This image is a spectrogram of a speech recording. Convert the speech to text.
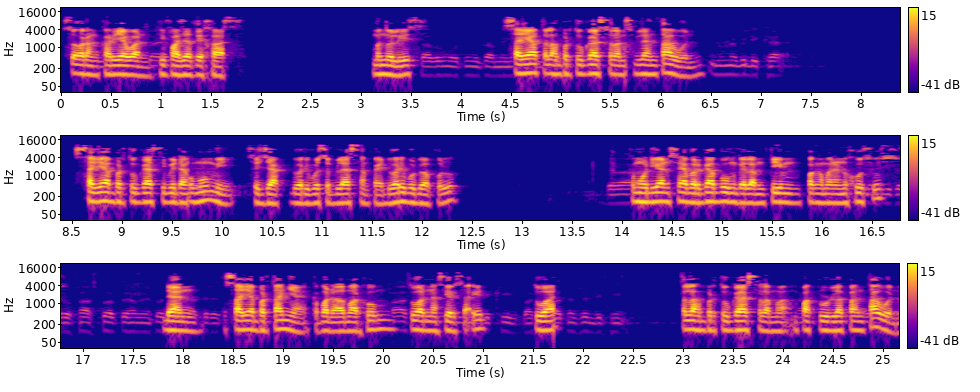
seorang karyawan Hifazat Khas, menulis, saya telah bertugas selama 9 tahun. Saya bertugas di bidang umumi sejak 2011 sampai 2020. Kemudian saya bergabung dalam tim pengamanan khusus dan saya bertanya kepada almarhum Tuan Nasir Said, Tuan, telah bertugas selama 48 tahun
